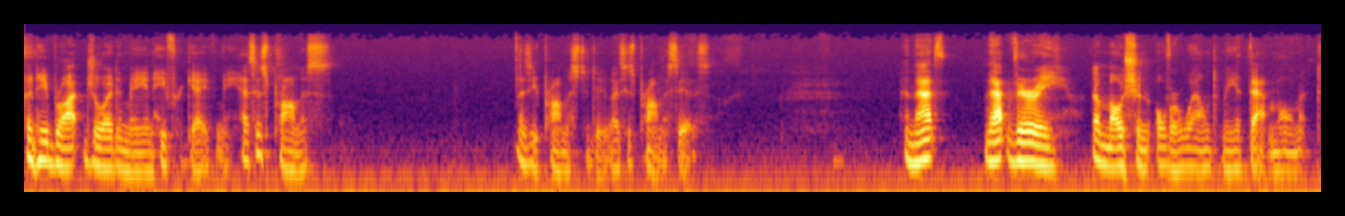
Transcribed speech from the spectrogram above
And He brought joy to me and He forgave me, as His promise, as He promised to do, as His promise is. And that, that very emotion overwhelmed me at that moment.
